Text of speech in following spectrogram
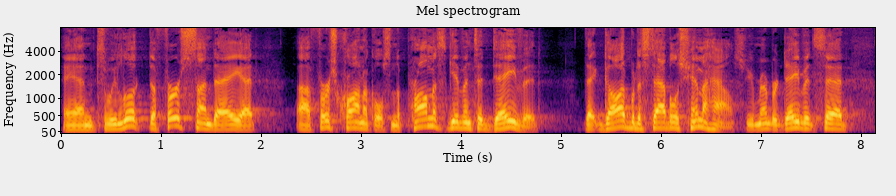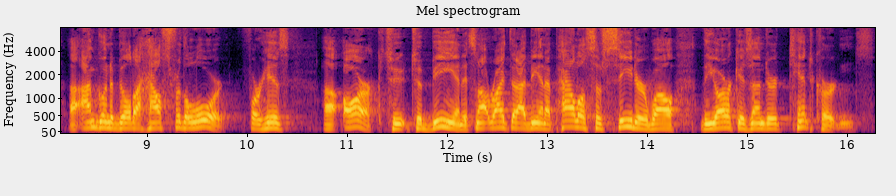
And so we looked the first Sunday at uh, First Chronicles and the promise given to David that God would establish him a house. You remember David said, uh, I'm going to build a house for the Lord, for his uh, ark to, to be in. It's not right that I be in a palace of cedar while the ark is under tent curtains.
